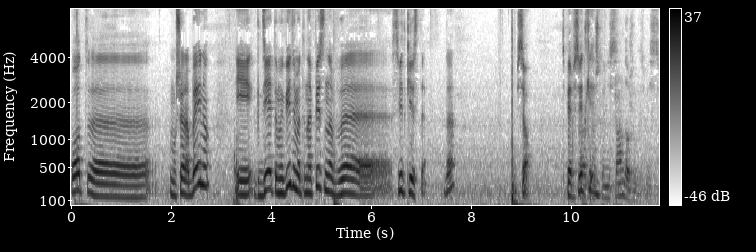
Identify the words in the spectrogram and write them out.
от э, Мушера Бейну, и где это мы видим, это написано в э, свитке Истер, да? Все. Теперь в свитке... что Нисан должен быть месяцем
